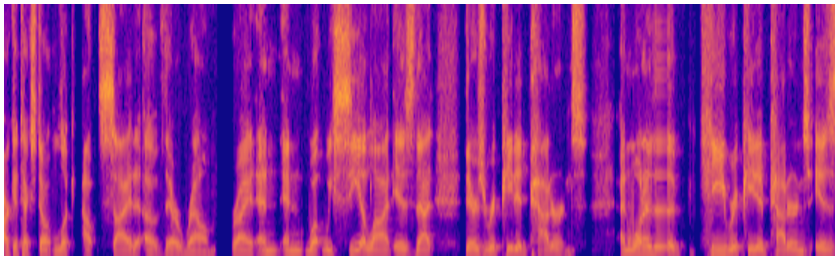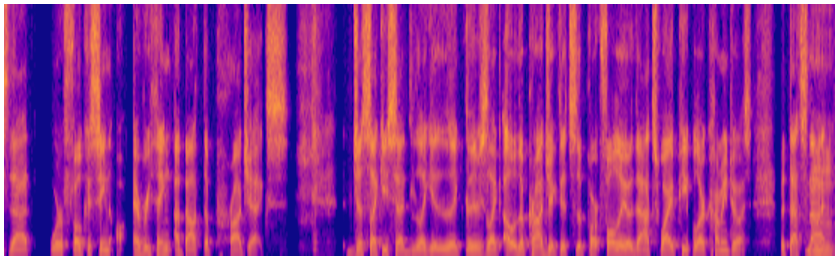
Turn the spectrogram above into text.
architects don't look outside of their realm, right? And and what we see a lot is that there's repeated patterns, and one of the key repeated patterns is that we're focusing everything about the projects just like you said like like there's like oh the project it's the portfolio that's why people are coming to us but that's not mm.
